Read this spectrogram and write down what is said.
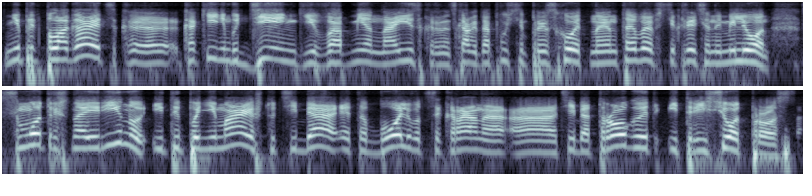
не предполагается какие-нибудь деньги в обмен на искренность, как, допустим, происходит на НТВ в «Секрете на миллион». Смотришь на Ирину, и ты понимаешь, что тебя эта боль вот с экрана а, тебя трогает и трясет просто.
